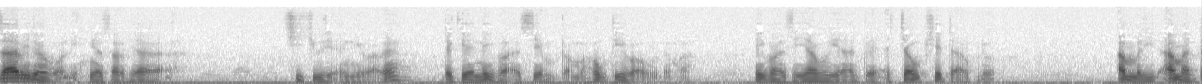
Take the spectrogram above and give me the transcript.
စားပြီးတော့ပေါ့လေမြတ်စွာဘုရားကချီးကျူးတဲ့အနေပါပဲတကယ်နိဗ္ဗာန်အစစ်တော့မဟုတ်သေးပါဘူးတမနိဗ္ဗာန်စီရဖို့ရအတွက်အကြောင်းဖြစ်တာလို့အမရိအမတ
